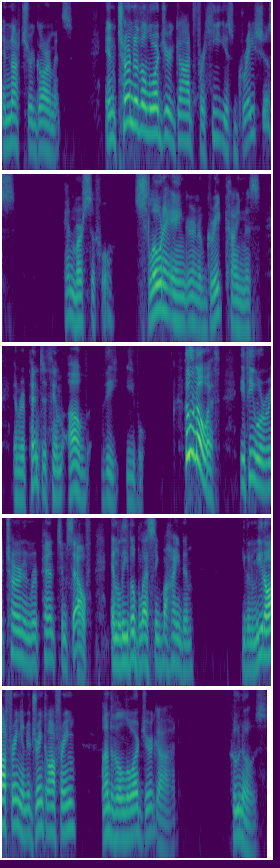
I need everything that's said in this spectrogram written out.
and not your garments. And turn to the Lord your God, for he is gracious and merciful, slow to anger, and of great kindness, and repenteth him of the evil. Who knoweth if he will return and repent himself and leave a blessing behind him, even a meat offering and a drink offering unto the Lord your God? Who knows?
